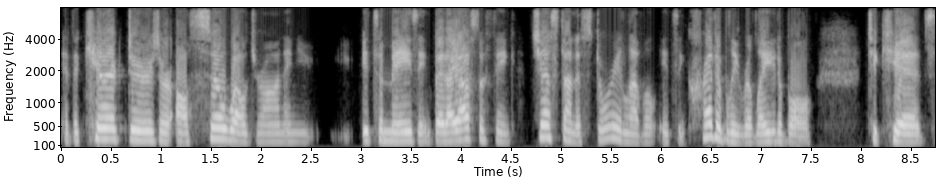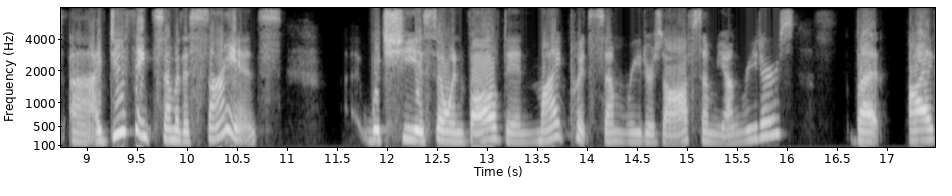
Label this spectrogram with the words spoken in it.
The characters are all so well drawn and you, it's amazing. But I also think just on a story level, it's incredibly relatable to kids. Uh, I do think some of the science, which she is so involved in, might put some readers off, some young readers. But I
